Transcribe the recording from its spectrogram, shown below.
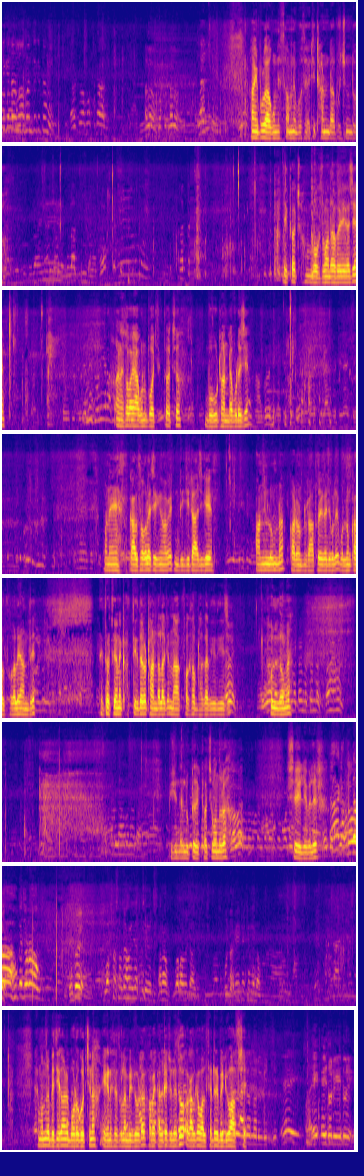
দিকে টানো, তোমার দিকে টানো। আমি পুরো আগুনের সামনে বসে আছি ঠান্ডা প্রচণ্ড দেখতে পাচ্ছ বক্স বাঁধা হয়ে গেছে। মানে সবাই আগুন পোয়াচ্ছে দেখতে পাচ্ছ? বহু ঠান্ডা পড়েছে। মানে কাল সকালে চেকিং হবে। ডিজিটা আজকে আনলুম না, কারণ রাত হয়ে গেছে বলে বললাম কাল সকালে আনতে। দেখতে পাচ্ছ, এখানে কার্তিক দ্বারা ঠান্ডা লাগছে, নাক ফাঁক সব ঢাকা দিয়ে দিয়েছে ফুল দমে পিছন থেকে লুকটা দেখতে পাচ্ছ বন্ধুরা। সেই লেভেলের। বন্ধুরা, বেশি কারণে বড় করছি না। এখানে শেষ করলাম ভিডিওটা। সবাই কালকে চলে তো কালকে ওয়াল সেটের ভিডিও আসছে।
